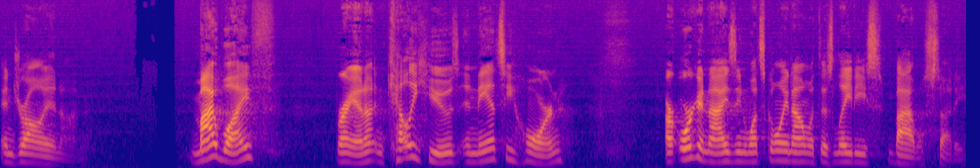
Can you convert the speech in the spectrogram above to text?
and draw in on. My wife, Brianna, and Kelly Hughes and Nancy Horn are organizing what's going on with this ladies' Bible study.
